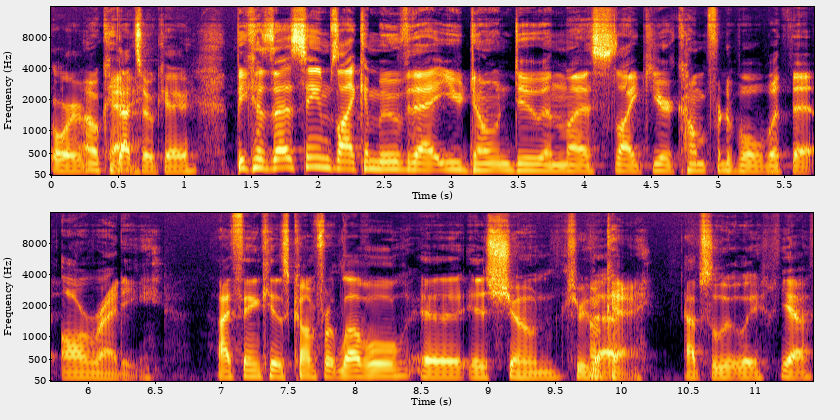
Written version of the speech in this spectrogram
or Okay. that's okay. Because that seems like a move that you don't do unless like you're comfortable with it already. I think his comfort level uh, is shown through that. Okay. Absolutely. Yeah.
